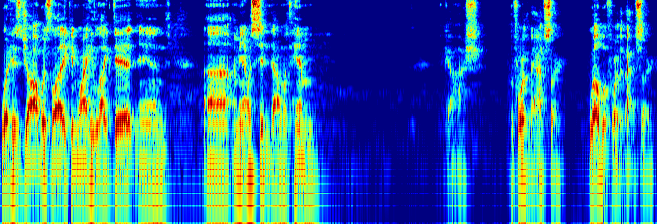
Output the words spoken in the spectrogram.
what his job was like and why he liked it. And uh, I mean, I was sitting down with him. Gosh, before The Bachelor, well before The Bachelor.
